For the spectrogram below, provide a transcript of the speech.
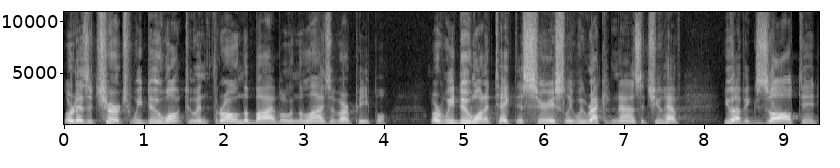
Lord, as a church, we do want to enthrone the Bible in the lives of our people. Lord, we do want to take this seriously. We recognize that you have, you have exalted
